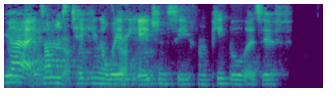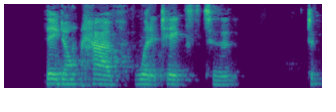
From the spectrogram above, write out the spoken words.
Yeah, it's almost Yeah. taking away Yeah. the agency from people as if they don't have what it takes to to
